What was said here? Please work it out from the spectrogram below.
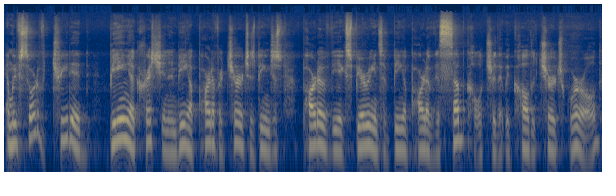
And we've sort of treated being a Christian and being a part of a church as being just part of the experience of being a part of this subculture that we call the church world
